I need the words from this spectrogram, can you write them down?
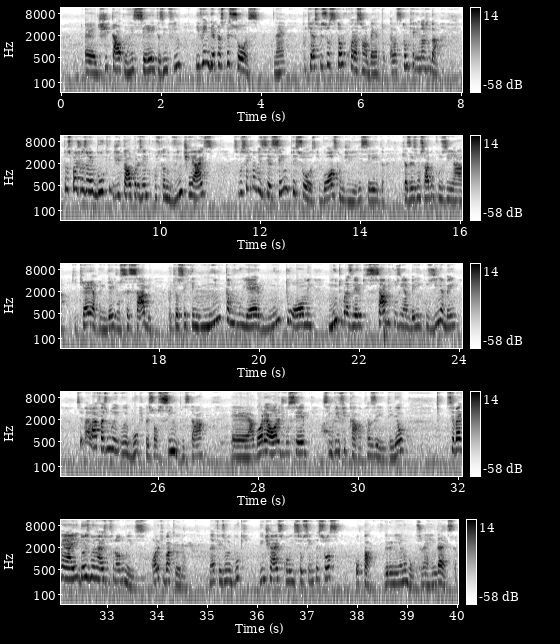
é, digital com receitas, enfim, e vender para as pessoas, né? Porque as pessoas estão com o coração aberto, elas estão querendo ajudar. Então você pode fazer um e-book digital, por exemplo, custando 20 reais. Se você convencer 100 pessoas que gostam de receita, que às vezes não sabem cozinhar, que querem aprender, e você sabe, porque eu sei que tem muita mulher, muito homem, muito brasileiro que sabe cozinhar bem, cozinha bem. Você vai lá, faz um e-book, pessoal, simples, tá? É, agora é a hora de você simplificar, fazer, entendeu? Você vai ganhar aí dois mil reais no final do mês. Olha que bacana, né? Fez um e-book, 20 reais, convenceu 100 pessoas. Opa, graninha no bolso, né? Renda extra.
